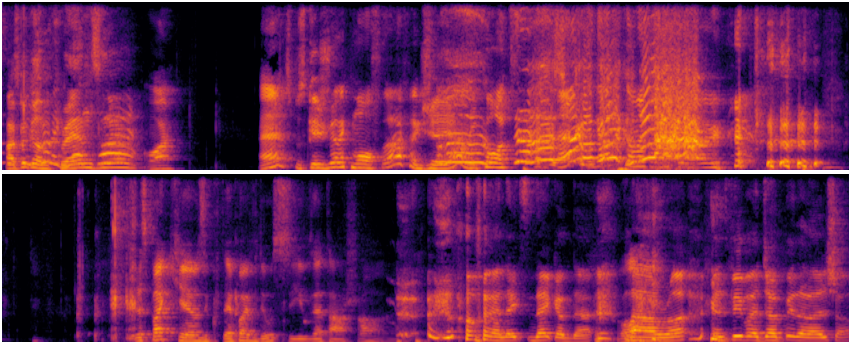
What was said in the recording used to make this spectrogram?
c'est Un peu je comme Friends, frère. Ouais. Hein? C'est parce que je joue avec mon frère, fait que j'ai. Ah, on est content. hein? On est heureux. J'espère que vous écoutez pas la vidéo si vous êtes en char. On va faire un accident comme dans, Ouais. dans Raw. Une fille va jumper devant le char.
